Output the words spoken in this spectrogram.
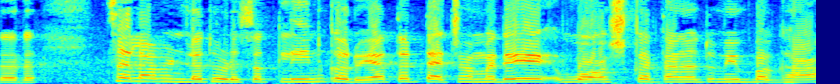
तर चला म्हटलं थोडंसं क्लीन करूया. तर त्याच्यामध्ये वॉश करताना तुम्ही बघा.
